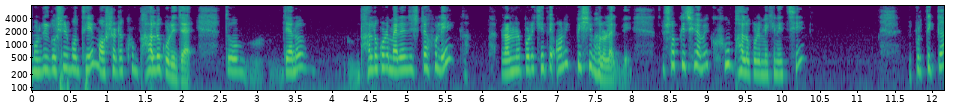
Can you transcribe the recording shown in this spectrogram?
মুরগির গোশের মধ্যে মশলাটা খুব ভালো করে যায়। তো যেন ভালো করে ম্যারিনেটটা হলে রান্নার পরে খেতে অনেক বেশি ভালো লাগবে। তো সব কিছুই আমি খুব ভালো করে মেখে নিচ্ছি। প্রত্যেকটা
